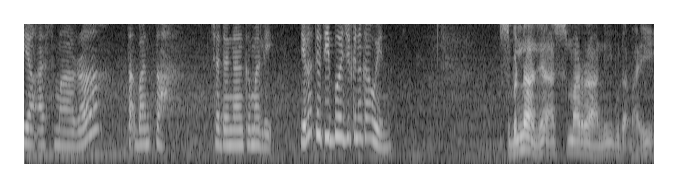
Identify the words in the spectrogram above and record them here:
Yang Asmara tak bantah cadangan ke Malik. Yelah tiba-tiba je kena kahwin. Sebenarnya Asmara ni budak baik.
